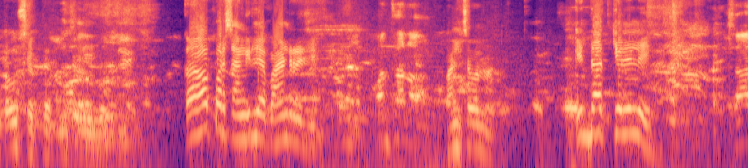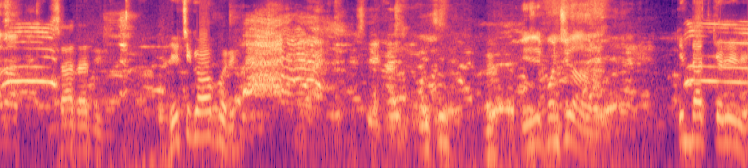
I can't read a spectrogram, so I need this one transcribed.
पाहू शकता पाहू शकतात. काय ऑफर सांगितली आहे पांढऱ्याची? पंचावन्न. किती दात केलेले? सात आहे. याची काय ऑफर आहे? याची? पंचवीस हजार. किती दात केलेले?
